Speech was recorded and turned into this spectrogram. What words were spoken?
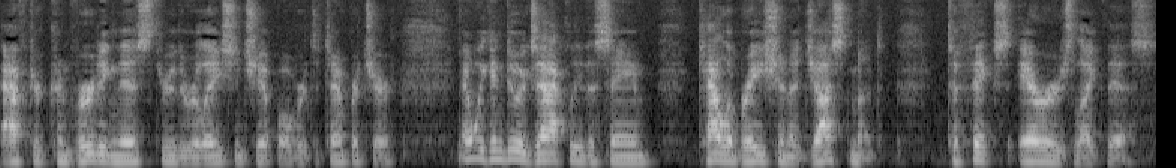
after converting this through the relationship over to temperature. And we can do exactly the same calibration adjustment to fix errors like this.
